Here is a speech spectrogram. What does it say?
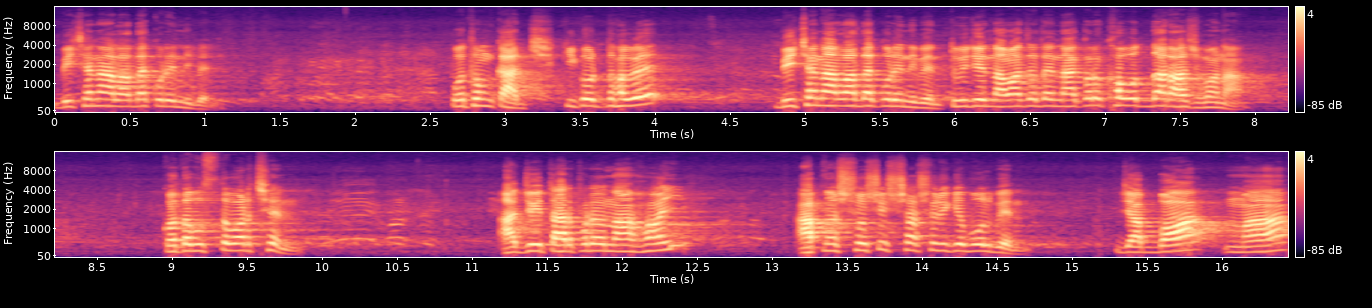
বিছানা আলাদা করে নেবেন। প্রথম কাজ কি করতে হবে? বিছানা আলাদা করে নেবেন। তুমি যদি নামাজ আদায় না করো, খবরদার আসবে না। কথা বুঝতে পারছেন? আর যদি তারপরেও না হয়, আপনার শ্বশুর শাশুড়িকে বলবেন যে, আব্বা, মা,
